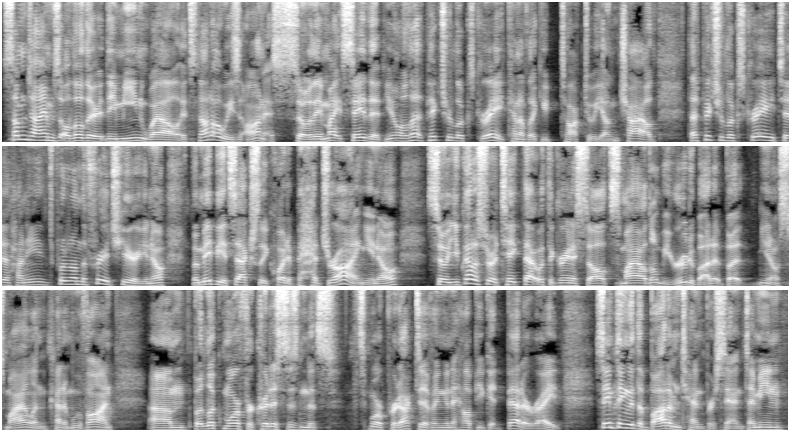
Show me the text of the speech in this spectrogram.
sometimes although they they mean well it's not always honest. So they might say that you know that picture looks great kind of like you talk to a young child. That picture looks great uh, honey. Put it on the fridge here you know? But maybe it's actually quite a bad drawing you know? So you've got to sort of take that with a grain of salt smile don't be rude about it but you know smile and kind of move on. Um, but look more for criticism that's it's more productive and going to help you get better, right? Same thing with the bottom 10%. I mean,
